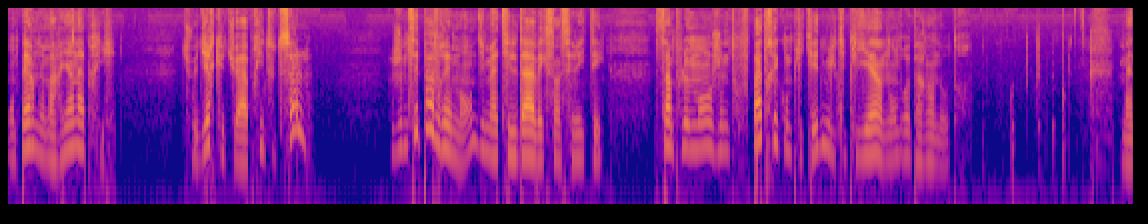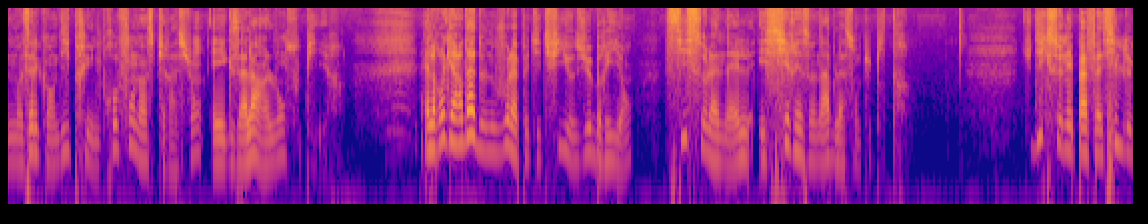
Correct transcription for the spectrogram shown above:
Mon père ne m'a rien appris. Tu veux dire que tu as appris toute seule? Je ne sais pas vraiment, dit Mathilda avec sincérité. Simplement, je ne trouve pas très compliqué de multiplier un nombre par un autre. Mademoiselle Candy prit une profonde inspiration et exhala un long soupir. Elle regarda de nouveau la petite fille aux yeux brillants, si solennelle et si raisonnable à son pupitre. Tu dis que ce n'est pas facile de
